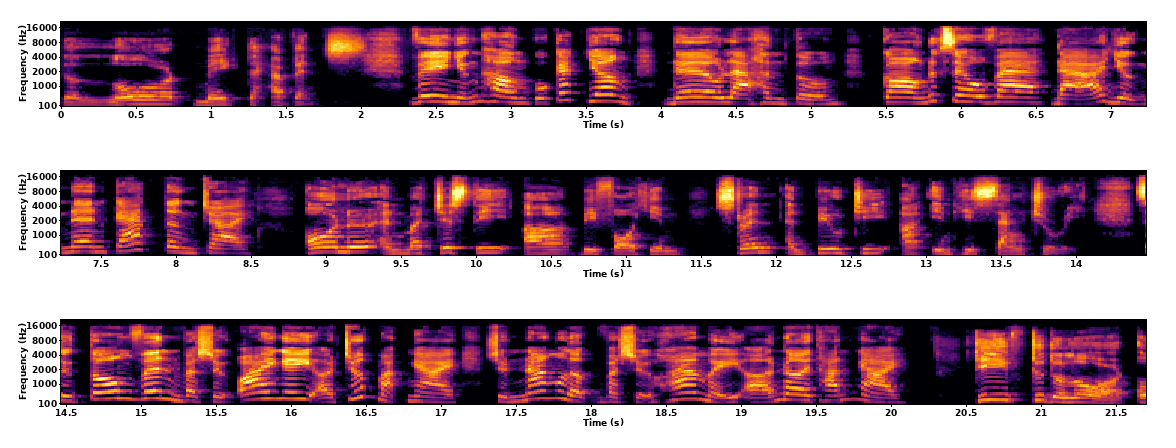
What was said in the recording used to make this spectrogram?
the Lord make the heavens. Vì những thần của các dân đều là hình tượng, còn Đức Giê-hô-va đã dựng nên các tầng trời. Honor and majesty are before him, strength and beauty are in his sanctuary. Sự tôn vinh và sự oai nghi ở trước mặt Ngài, sự năng lực và sự hoa mỹ ở nơi thánh Ngài. Give to the Lord, O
